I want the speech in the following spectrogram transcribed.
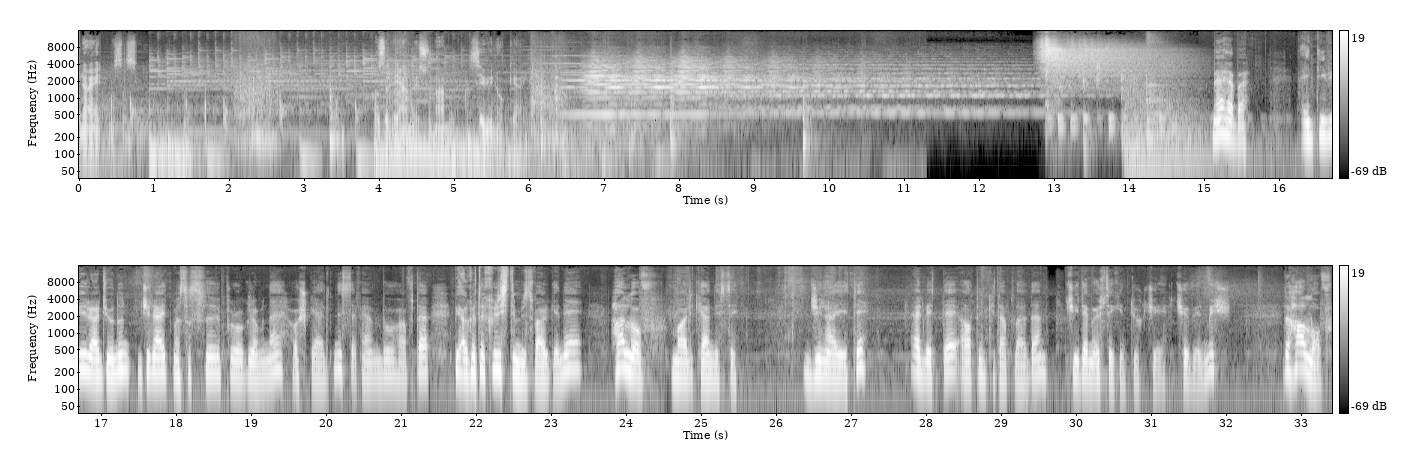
Cinayet Masası Hazırlayan ve sunan Sevin Okyay Merhaba. NTV Radyo'nun Cinayet Masası programına hoş geldiniz. Efendim bu hafta bir Agatha Christie'miz var gene. Harlow Malikanesi cinayeti. Elbette altın kitaplardan Çiğdem Öztekin Türkçe'ye çevirmiş. The Harlow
